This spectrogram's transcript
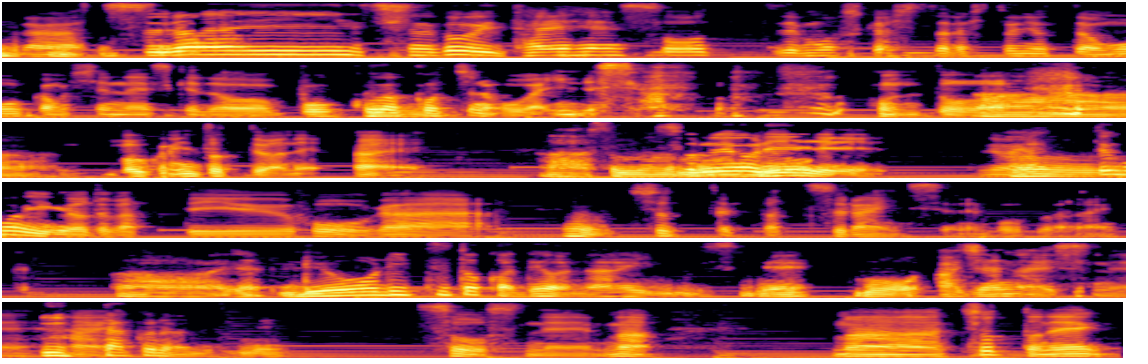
だから、辛い、すごい大変そうって、もしかしたら人によっては思うかもしれないですけど、僕はこっちの方がいいんですよ。本当は。僕にとってはね。はい。あーそのそれより、んでもやってこいよとかっていう方がうん、ちょっとやっぱ辛いんですよね、僕はなんか。あーじゃあ両立とかではないんですねもうあ、じゃないですね。はい一択なんですね、そうですね。まあ、まあ、ちょっとね、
